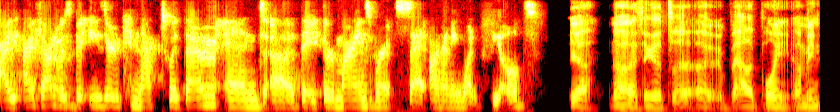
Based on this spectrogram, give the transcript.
I, I, found it was a bit easier to connect with them and uh, they, their minds weren't set on any one field. Yeah, no, I think that's a, a, valid point. I mean,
